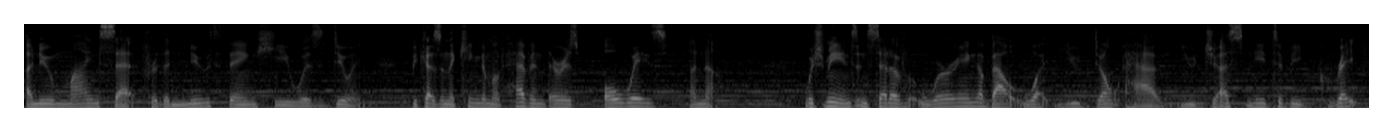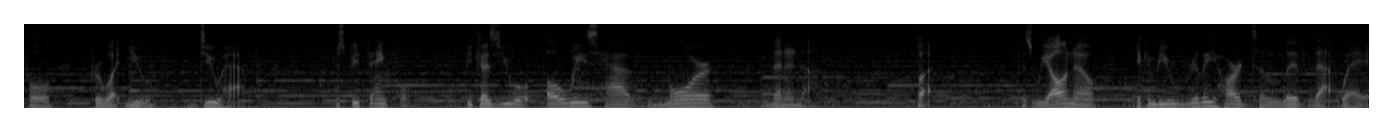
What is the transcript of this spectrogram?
a new mindset for the new thing he was doing. Because in the kingdom of heaven, there is always enough. Which means instead of worrying about what you don't have, you just need to be grateful for what you do have. Just be thankful because you will always have more than enough. But as we all know, it can be really hard to live that way.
